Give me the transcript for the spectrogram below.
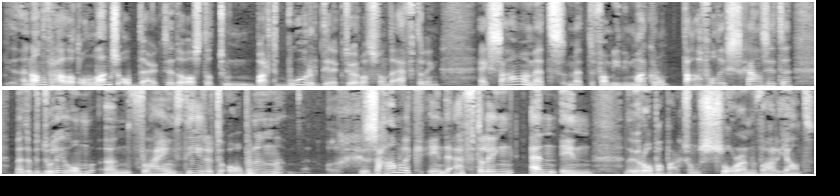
Een ander verhaal dat onlangs opduikte, dat was dat toen Bart Boer directeur was van de Efteling, hij samen met, met de familie Mak rond tafel is gaan zitten met de bedoeling om een flying theater te openen, gezamenlijk in de Efteling en in Europa Park, zo'n Soren variant.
